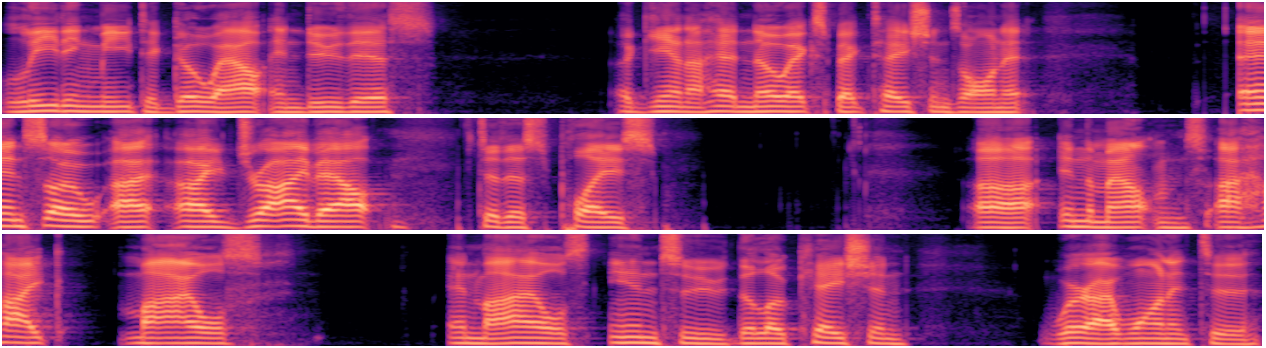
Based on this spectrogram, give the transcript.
leading me to go out and do this. Again, I had no expectations on it. And so I, I drive out to this place uh, in the mountains. I hike miles and miles into the location where I wanted to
